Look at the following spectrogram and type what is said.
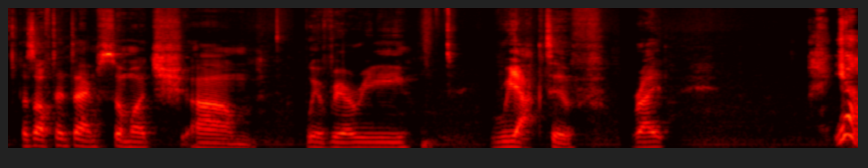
because oftentimes so much um, we're very reactive, right? Yeah,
